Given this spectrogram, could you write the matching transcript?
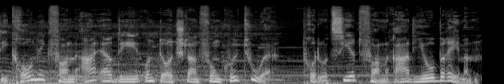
Die Chronik von ARD und Deutschlandfunk Kultur. Produziert von Radio Bremen.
